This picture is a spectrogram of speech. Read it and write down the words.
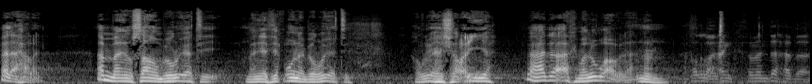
فلا حرج. أما إن صاموا برؤية من يثقون برؤيته الرؤية الشرعية فهذا أكمل وأولى. نعم. الله عنك فمن ذهب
